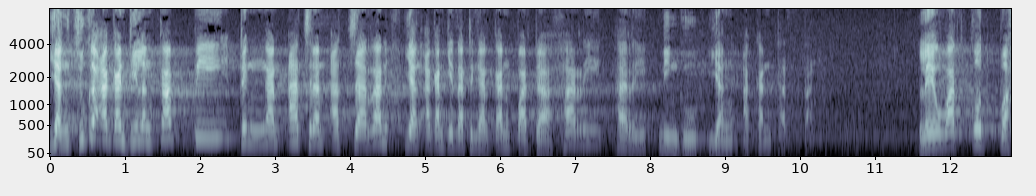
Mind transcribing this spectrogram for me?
yang juga akan dilengkapi tapi dengan ajaran-ajaran yang akan kita dengarkan pada hari-hari minggu yang akan datang. Lewat khotbah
